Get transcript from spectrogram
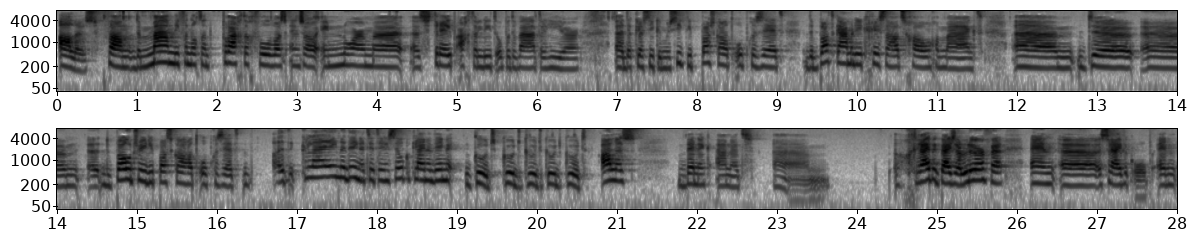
alles. Van de maan die vanochtend prachtig vol was en zo'n enorme eh, streep achterliet op het water hier. Eh, de klassieke muziek die Pascal had opgezet. De badkamer die ik gisteren had schoongemaakt. Ehm, de, ehm, eh, de poetry die Pascal had opgezet. De kleine dingen. Het zit in zulke kleine dingen. Good, good, good, good, good. Alles ben ik aan het... ehm, grijp ik bij zijn lurven en schrijf ik op. En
